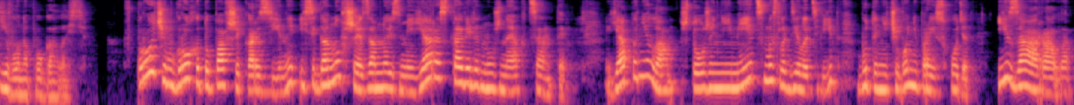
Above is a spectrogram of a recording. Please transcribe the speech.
его напугалась? Впрочем, грохот упавшей корзины и сиганувшая за мной змея расставили нужные акценты. Я поняла, что уже не имеет смысла делать вид, будто ничего не происходит, и заорала.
